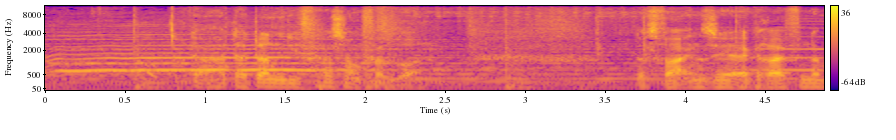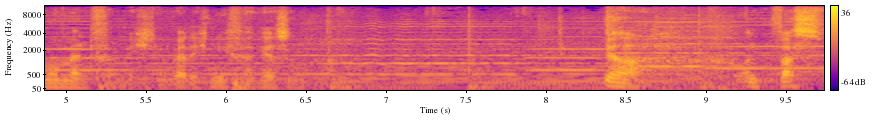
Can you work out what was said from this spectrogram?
da hat er dann die Fassung verloren. Das war ein sehr ergreifender Moment für mich, den werde ich nie vergessen. Ja, und was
